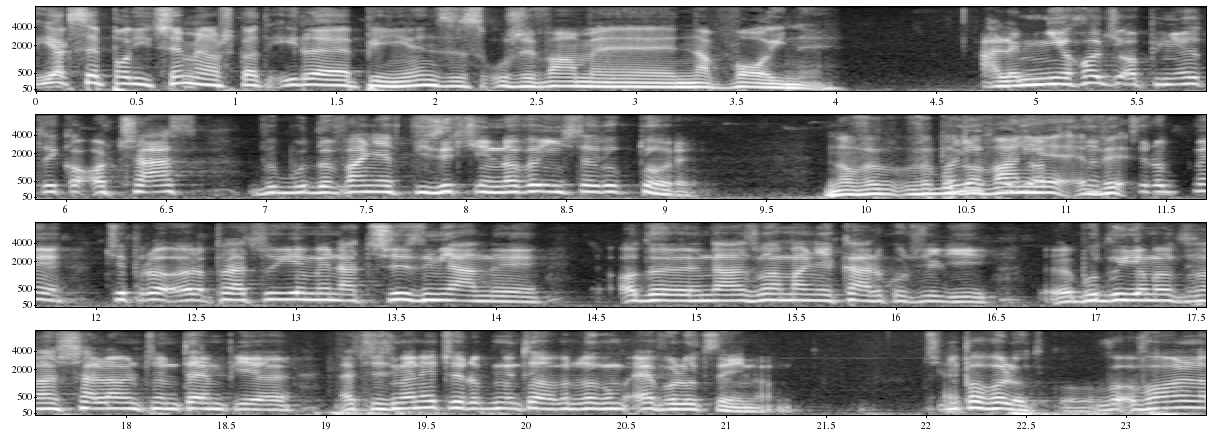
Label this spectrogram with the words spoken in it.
jak sobie policzymy na przykład, ile pieniędzy zużywamy na wojny. Ale mnie chodzi o pieniądze, tylko o czas wybudowania fizycznie nowej infrastruktury. No, wy, wybudowanie... pieniądze, Wy, czy, robimy, czy pro, pracujemy na trzy zmiany od, na złamanie karku, czyli e, budujemy to na szaleńczym tempie na trzy zmiany, czy robimy to drogą ewolucyjną? Czyli powolutku. W, wolno.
